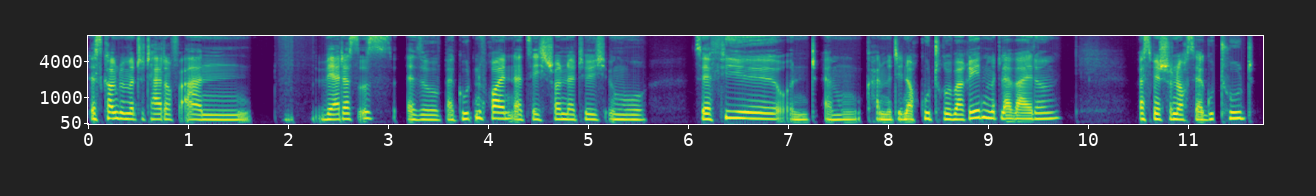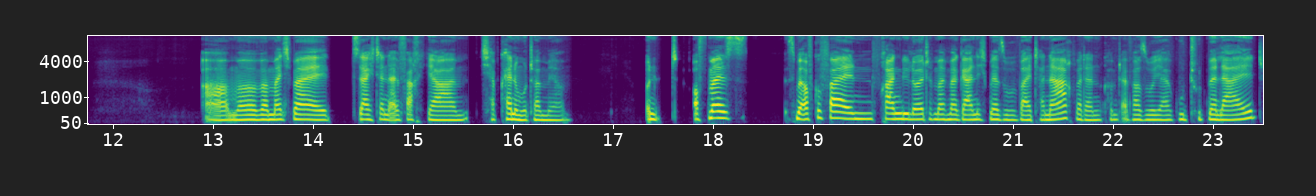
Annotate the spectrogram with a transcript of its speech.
Das kommt immer total darauf an, wer das ist. Also bei guten Freunden erzähle ich schon natürlich irgendwo sehr viel und ähm, kann mit denen auch gut drüber reden mittlerweile, was mir schon auch sehr gut tut. Ähm, aber manchmal sage ich dann einfach, ja, ich habe keine Mutter mehr. Und oftmals ist mir aufgefallen, fragen die Leute manchmal gar nicht mehr so weiter nach, weil dann kommt einfach so, ja gut, tut mir leid.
